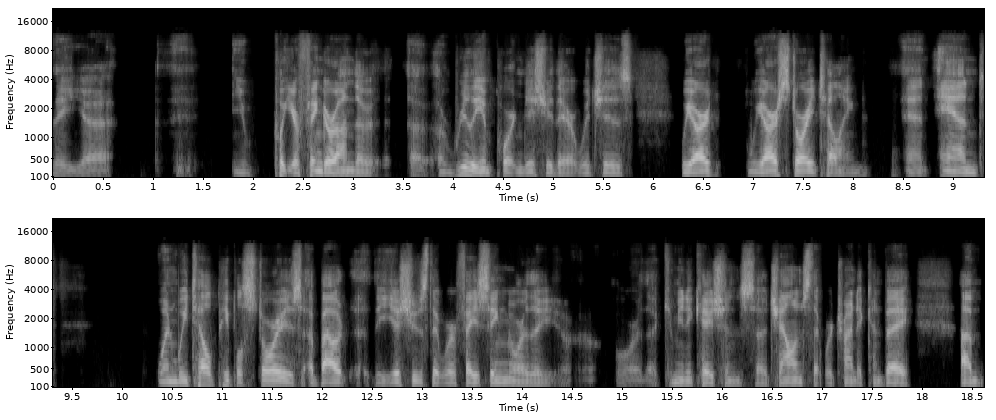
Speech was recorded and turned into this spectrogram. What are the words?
the uh, you put your finger on the a, a really important issue there, which is we are we are storytelling, and and when we tell people stories about the issues that we're facing or the or the communications uh, challenge that we're trying to convey, um,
